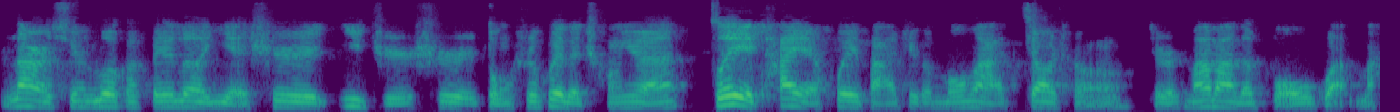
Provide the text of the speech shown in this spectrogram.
纳尔逊·洛克菲勒也是一直是董事会的成员，所以他也会把这个 MoMA 叫成就是妈妈的博物馆嘛。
